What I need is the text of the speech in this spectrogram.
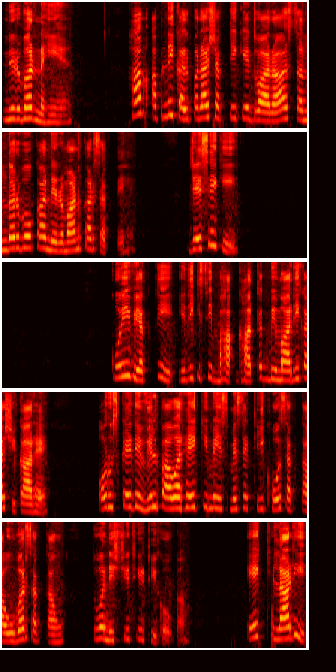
निर्भर नहीं हैं। हम अपनी कल्पना शक्ति के द्वारा संदर्भों का निर्माण कर सकते हैं। जैसे कि कोई व्यक्ति यदि किसी घातक बीमारी का शिकार है और उसका यदि विल पावर है कि मैं इसमें से ठीक हो सकता हूँ, उभर सकता हूँ तो वह निश्चित ही ठीक होगा। एक खिलाड़ी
